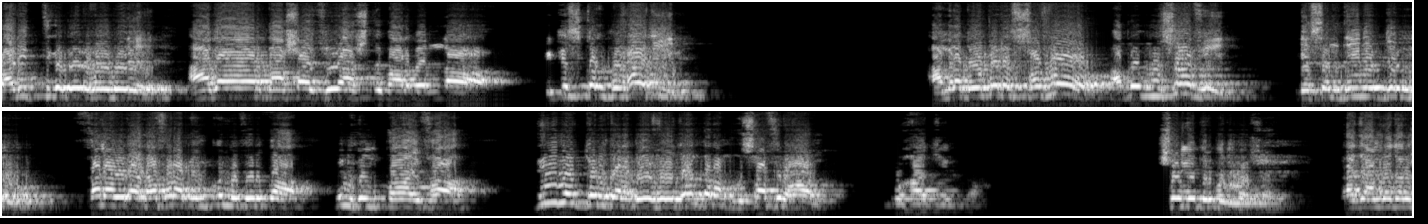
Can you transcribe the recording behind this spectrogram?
বাড়ির থেকে বের হয়ে বেরে আবার বাসায় ফিরে আসতে পারবেন না। It is call Muhajir. আমরা বলব এটা সফর আপনি গেছেন দিনের জন্য। দিনের জন্য বের হয়ে যান, তারা মুসাফির হন, মুহাজির না শরীয়তের পরিভাষা আমরা যেন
